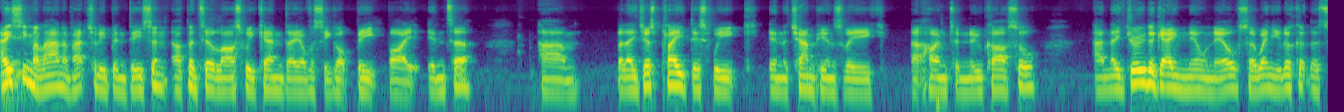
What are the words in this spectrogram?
AC Milan have actually been decent up until last weekend. They obviously got beat by Inter, um, but they just played this week in the Champions League at home to Newcastle, and they drew the game nil nil. So when you look at the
